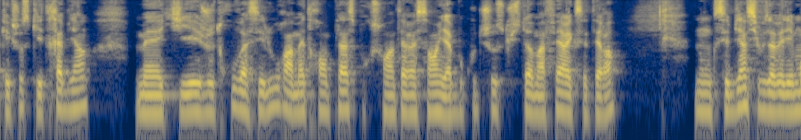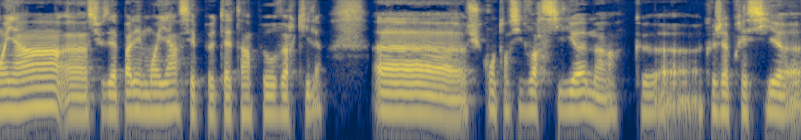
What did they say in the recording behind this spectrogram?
quelque chose qui est très bien, mais qui est, je trouve, assez lourd à mettre en place pour que ce soit intéressant. Il y a beaucoup de choses custom à faire, etc. Donc c'est bien si vous avez les moyens. Euh, si vous n'avez pas les moyens, c'est peut-être un peu overkill. Euh, je suis content aussi de voir Cilium hein, que euh, que j'apprécie euh,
